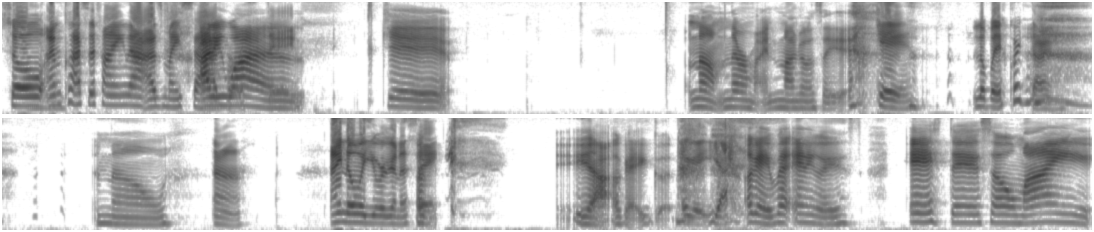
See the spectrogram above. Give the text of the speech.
So, I'm Mm. classifying that as my sad Al birthday. igual que. No, never mind. I'm not gonna say it. ¿Qué? ¿Lo puedes cortar? no. Ah. I know what you were gonna say. Yeah, okay, good. Okay, yeah. Okay, but anyways. Este, so my.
